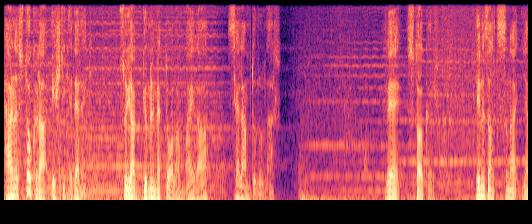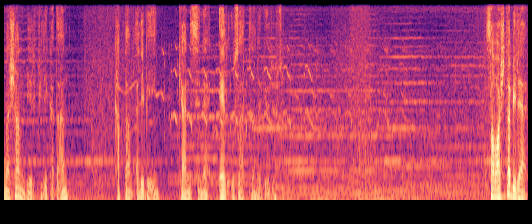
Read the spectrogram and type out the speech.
Henry Stoker'a eşlik ederek suya gömülmekte olan bayrağa selam dururlar. Ve Stoker denizaltısına yanaşan bir filikadan Kaptan Ali Bey'in kendisine el uzattığını görür. Savaşta bile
